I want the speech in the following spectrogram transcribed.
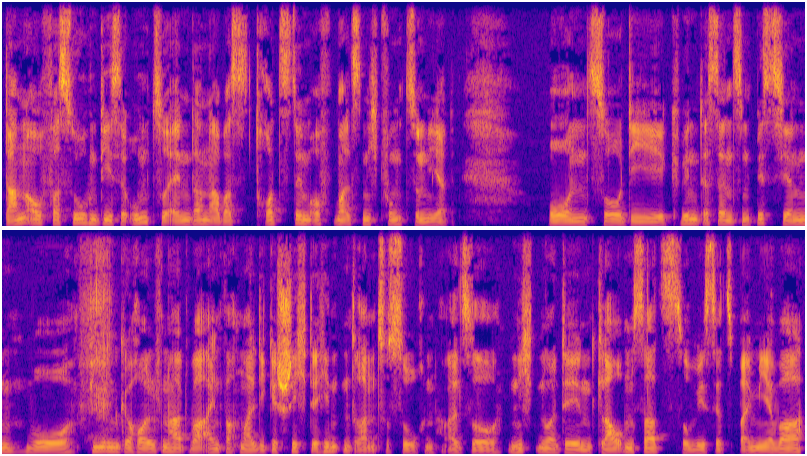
dann auch versuchen, diese umzuändern, aber es trotzdem oftmals nicht funktioniert. Und so die Quintessenz ein bisschen, wo vielen geholfen hat, war einfach mal die Geschichte hinten dran zu suchen. Also nicht nur den Glaubenssatz, so wie es jetzt bei mir war,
